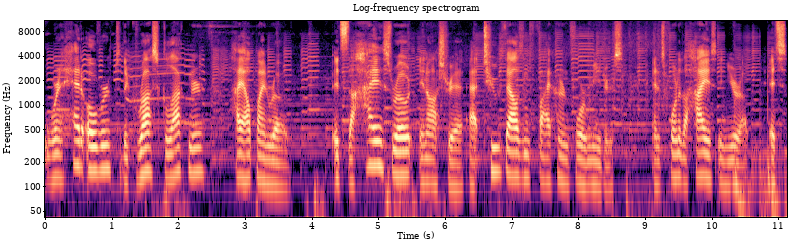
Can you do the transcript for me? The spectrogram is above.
we're gonna head over to the Grossglockner High Alpine Road. It's the highest road in Austria at 2,504 meters, and it's one of the highest in Europe. It's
